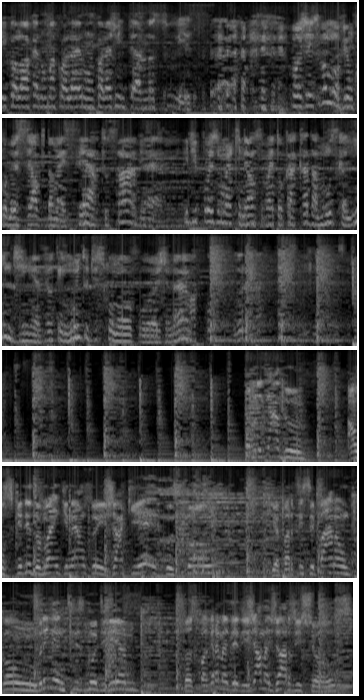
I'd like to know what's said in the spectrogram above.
e coloca numa colégio, num colégio interno. Bom, gente, vamos ouvir um comercial que dá mais certo, sabe? É. E depois o Mark Nelson vai tocar cada música lindinha, viu? Tem muito disco novo hoje, né? Uma fofura, né? Obrigado aos queridos Mike Nelson e Jaquier Custon, que participaram com brilhantismo, diria, dos programas de Djalma Jorge Shows,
